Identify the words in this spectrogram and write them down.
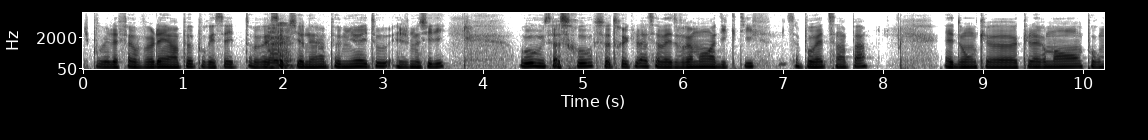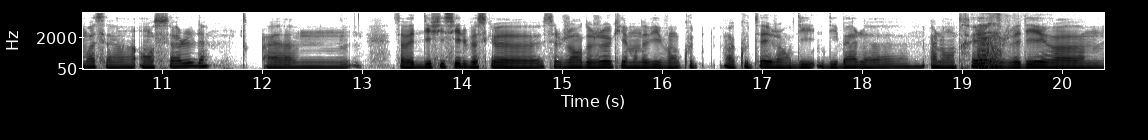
tu pouvais les faire voler un peu pour essayer de te réceptionner un peu mieux et tout. Et je me suis dit, ouh, ça se trouve, ce truc-là, ça va être vraiment addictif. Ça pourrait être sympa. Et donc, euh, clairement, pour moi, c'est en solde. Euh, ça va être difficile parce que c'est le genre de jeu qui, à mon avis, vont va coûter genre 10, 10 balles euh, à l'entrée. Donc, je vais dire euh,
